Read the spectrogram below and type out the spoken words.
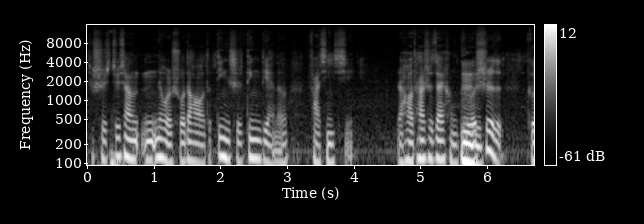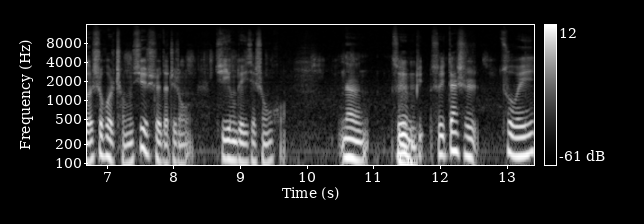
就是就像嗯那会儿说到的定时定点的发信息，然后他是在很格嗯。式、格式或者程序式的这种去应对一些生活。那所以嗯所以但是作为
